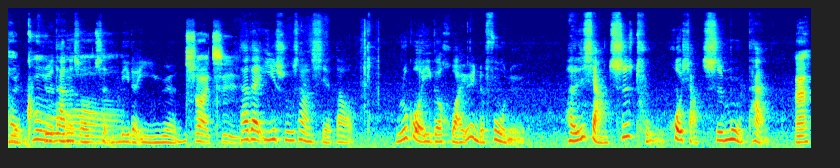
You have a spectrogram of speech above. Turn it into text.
院，就是他那时候成立的医院。帅气。他在医书上写到。如果一个怀孕的妇女很想吃土或想吃木炭，啊，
